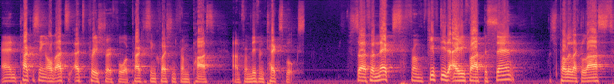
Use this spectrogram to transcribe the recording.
And practicing all that's, that's pretty straightforward. Practicing questions from past, um, from different textbooks. So for next, from 50 to 85%, which is probably like the last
